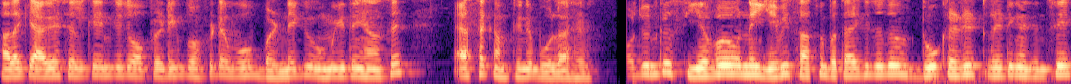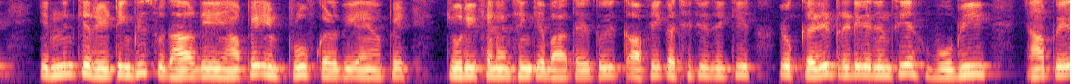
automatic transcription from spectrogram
हालाँकि आगे चल के इनके जो ऑपरेटिंग प्रॉफिट है वो बढ़ने की उम्मीद है यहाँ से ऐसा कंपनी ने बोला है। और जो इनके सीएफओ ने ये भी साथ में बताया कि जो जो दो क्रेडिट रेटिंग एजेंसी इन इनके रेटिंग भी सुधार दिए यहाँ पे इम्प्रूव कर दिया यहाँ पे जो रीफाइनेंसिंग की बात है तो ये काफ़ी एक अच्छी चीज़ है कि जो क्रेडिट रेटिंग एजेंसी है वो भी यहाँ पे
